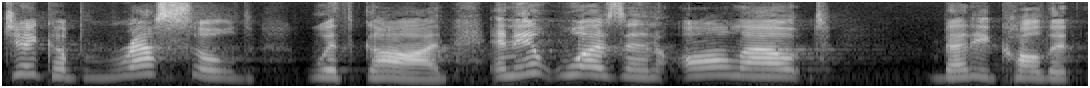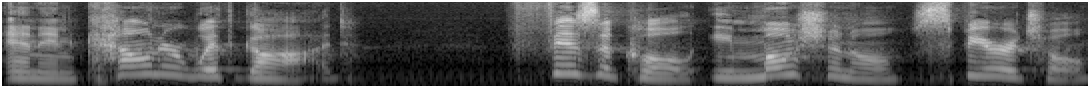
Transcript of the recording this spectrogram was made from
Jacob wrestled with God, and it was an all out, Betty called it an encounter with God physical, emotional, spiritual.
